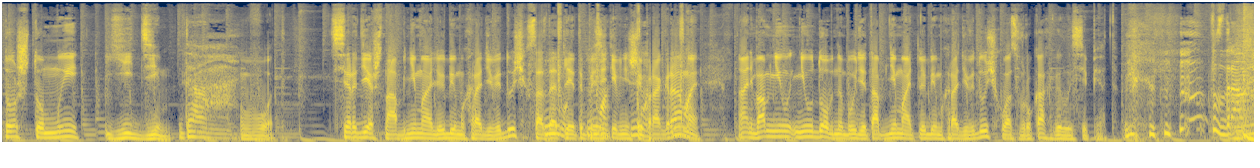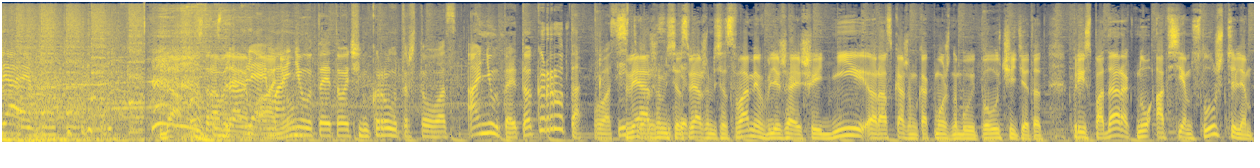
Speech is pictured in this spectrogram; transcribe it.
то, что мы едим. Да. Вот. Сердечно обнимаю любимых радиоведущих, создателей этой позитивнейшей программы. Ань, вам не- неудобно будет обнимать любимых радиоведущих, у вас в руках велосипед. Поздравляем. Да, поздравляем, Поздравляем, Аню. Анюта. Это очень круто, что у вас... Анюта, это круто. У вас Свяжемся, свяжемся с вами в ближайшие дни, расскажем, как можно будет получить этот приз-подарок. Ну, а всем слушателям,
